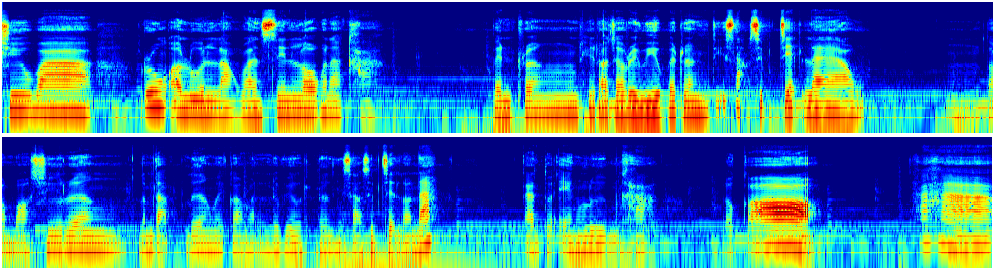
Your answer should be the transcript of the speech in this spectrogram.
ชื่อว่ารุ่งอรุณหลังวันสิ้นโลกนะคะ เป็นเรื่องที่เราจะรีวิวเป็นเรื่องที่ 37 แล้วต้องบอกชื่อเรื่องลำดับเรื่องไว้ก่อนว่ารีวิวเรื่องที่ 37 แล้วนะ การตัวเองลืมค่ะ แล้วก็ถ้าหาก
